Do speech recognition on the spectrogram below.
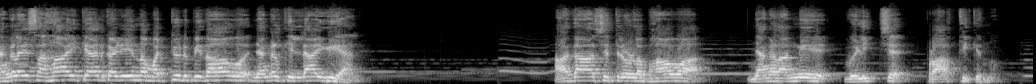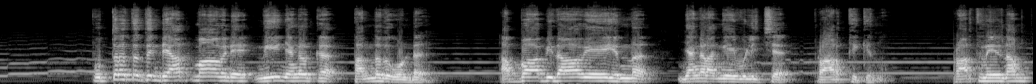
ഞങ്ങളെ സഹായിക്കാൻ കഴിയുന്ന മറ്റൊരു പിതാവ് ഞങ്ങൾക്കില്ലായികയാൽ ആകാശത്തിലുള്ള ഭാവ ഞങ്ങൾ അങ്ങയെ വിളിച്ച് പ്രാർത്ഥിക്കുന്നു. പുത്രത്വത്തിന്റെ ആത്മാവിനെ നീ ഞങ്ങൾക്ക് തന്നതുകൊണ്ട് അബ്ബാ പിതാവേ എന്ന് ഞങ്ങൾ അങ്ങേ വിളിച്ച് പ്രാർത്ഥിക്കുന്നു. പ്രാർത്ഥനയിൽ നാം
